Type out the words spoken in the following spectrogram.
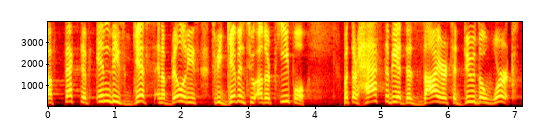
effective in these gifts and abilities to be given to other people. But there has to be a desire to do the work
